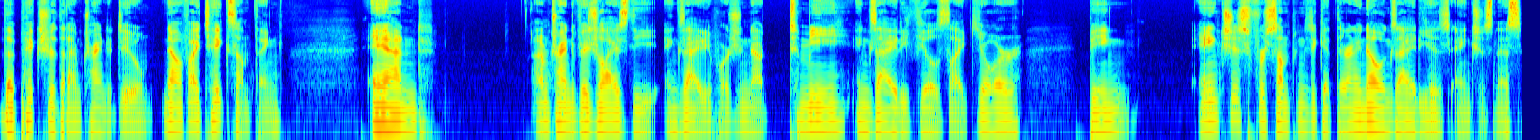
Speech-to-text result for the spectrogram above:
the picture that I'm trying to do. Now, if I take something and I'm trying to visualize the anxiety portion, now to me, anxiety feels like you're being anxious for something to get there. And I know anxiety is anxiousness,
